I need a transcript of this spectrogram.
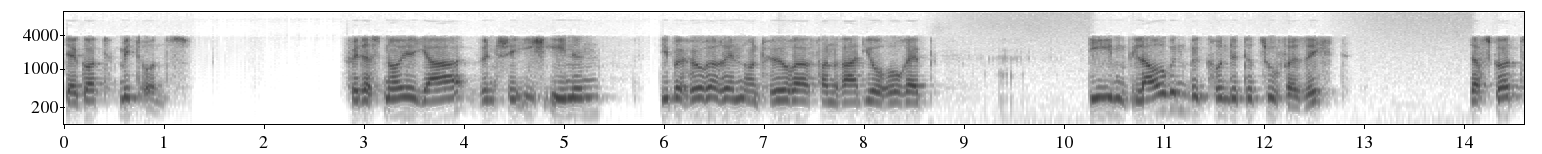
der Gott mit uns. Für das neue Jahr wünsche ich Ihnen, liebe Hörerinnen und Hörer von Radio Horeb, Glauben begründete Zuversicht, dass Gott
